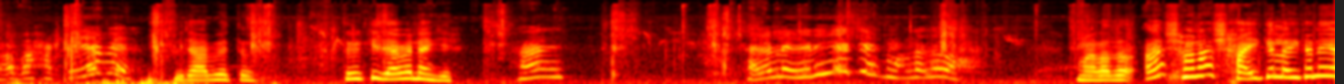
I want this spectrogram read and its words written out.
বাবা হাঁটতে যাবে? যাবে তো। তুমি কি যাবে নাকি? হ্যাঁ। গেছে মালা দেওয়া। মালা দাও আর সোনা সাইকেল ওইখানেই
